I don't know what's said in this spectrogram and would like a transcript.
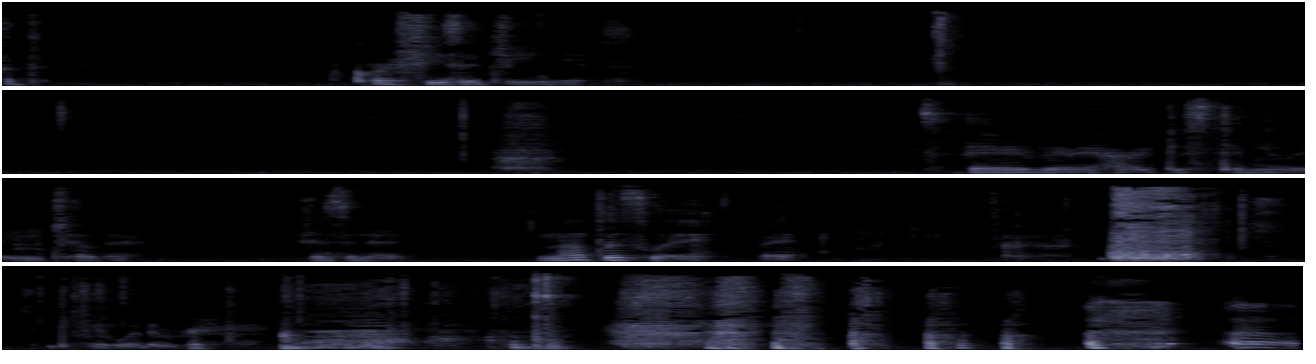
But of course, she's a genius. Very, very hard to stimulate each other, isn't it? Not this way, right? Okay, whatever. uh,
